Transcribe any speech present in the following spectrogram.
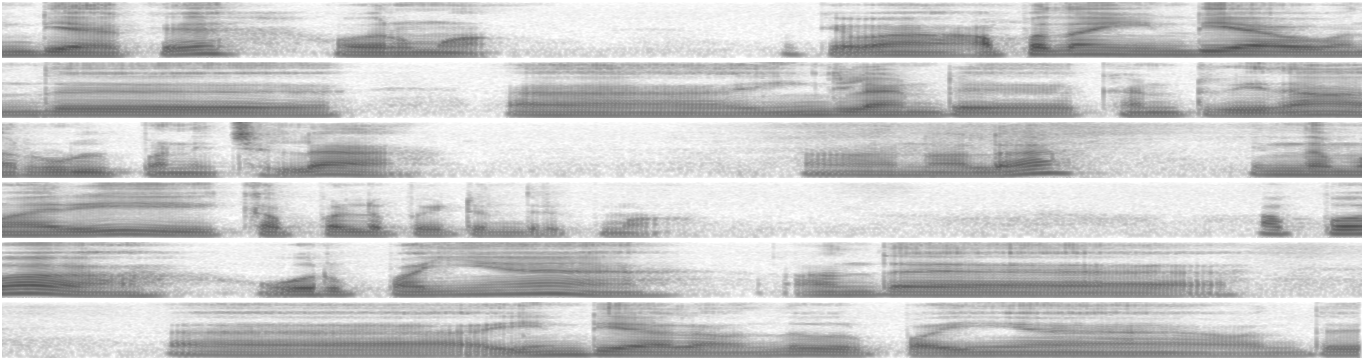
இந்தியாவுக்கு வருமா? ஓகேவா அப்போ தான் இந்தியாவை வந்து இங்கிலாண்டு கண்ட்ரி தான் ரூல் பண்ணிச்சுல்ல? அதனால் இந்த மாதிரி கப்பலில் போயிட்டு வந்திருக்குமா? அப்போ ஒரு பையன் அந்த இந்தியாவில் வந்து ஒரு பையன் வந்து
